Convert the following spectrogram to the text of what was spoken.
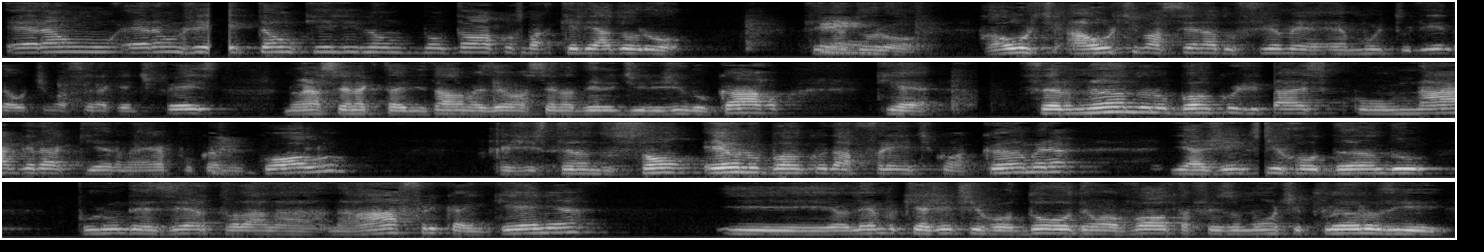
era, um, era um jeitão que ele não estava acostumado, que ele adorou. Que ele adorou. A, ulti, a última cena do filme é muito linda, a última cena que a gente fez. Não é a cena que está editada, mas é uma cena dele dirigindo o carro, que é Fernando no banco de trás com o Nagra, que era na época no colo, registrando o som, eu no banco da frente com a câmera e a gente rodando por um deserto lá na, na África, em Quênia. E eu lembro que a gente rodou, deu uma volta, fez um monte de planos e,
